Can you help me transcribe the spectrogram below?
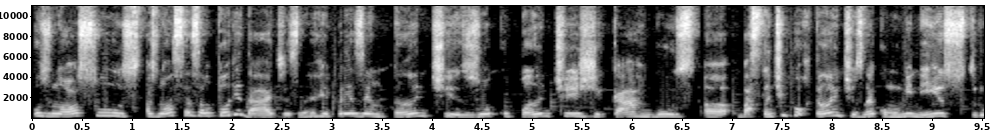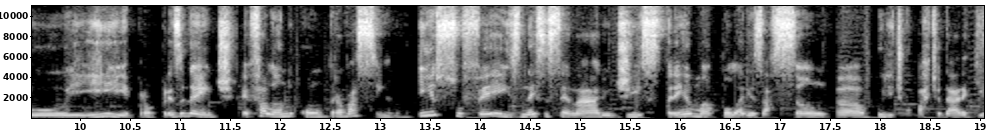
os nossos, as nossas autoridades, né, representantes, ocupantes de cargos uh, bastante importantes, né, como ministro e próprio presidente, é, falando contra a vacina. Isso fez, nesse cenário de extrema polarização uh, político-partidária, partidária que,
